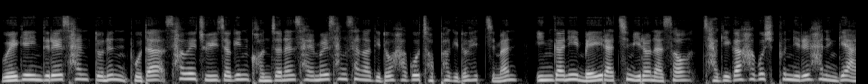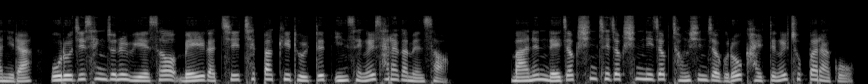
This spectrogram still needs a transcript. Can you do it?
외계인들의 삶 또는 보다 사회주의적인 건전한 삶을 상상하기도 하고 접하기도 했지만 인간이 매일 아침 일어나서 자기가 하고 싶은 일을 하는 게 아니라 오로지 생존을 위해서 매일같이 쳇바퀴 돌듯 인생을 살아가면서 많은 내적, 신체적, 심리적, 정신적으로 갈등을 촉발하고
